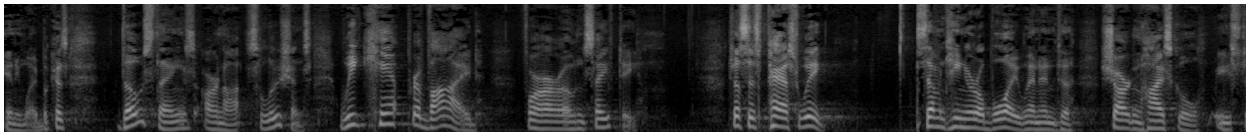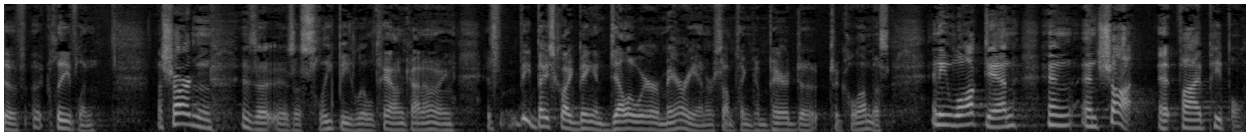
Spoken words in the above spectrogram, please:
anyway, because those things are not solutions. We can't provide for our own safety. Just this past week, 17 year old boy went into Chardon High School east of uh, Cleveland. Now, Chardon is a, is a sleepy little town, kind of. I mean, it's basically like being in Delaware or Marion or something compared to, to Columbus. And he walked in and, and shot at five people,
